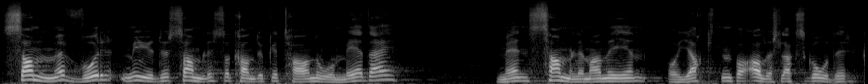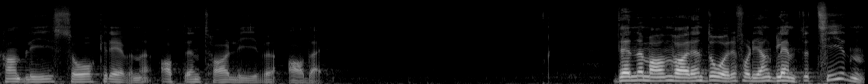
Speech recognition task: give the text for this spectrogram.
Samme hvor mye du samler, så kan du ikke ta noe med deg. Men samlemanien og jakten på alle slags goder kan bli så krevende at den tar livet av deg. Denne mannen var en dåre fordi han glemte tiden.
